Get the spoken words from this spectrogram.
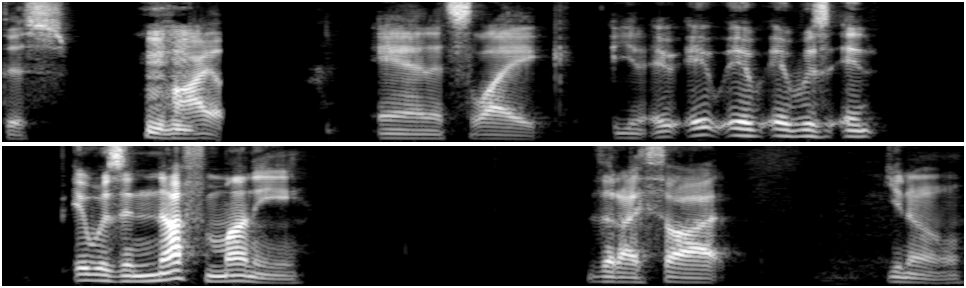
this mm-hmm. pile and it's like you know, it, it, it was in, it was enough money that I thought, you know,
